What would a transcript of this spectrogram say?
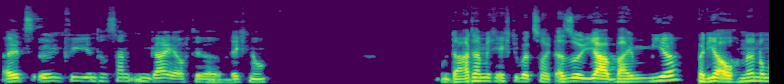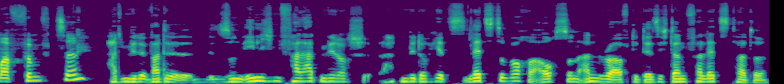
als irgendwie interessanten Guy auf der Mhm. Rechnung. Und da hat er mich echt überzeugt. Also ja, bei mir, bei dir auch, ne? Nummer 15. Hatten wir, warte, so einen ähnlichen Fall hatten wir doch, hatten wir doch jetzt letzte Woche auch so einen Undrafted, der sich dann verletzt hatte.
